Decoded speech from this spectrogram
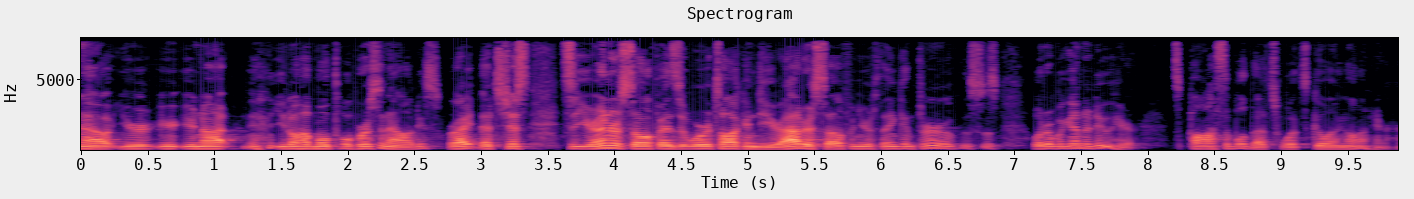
Now, you're, you're not, you don't have multiple personalities, right? That's just, so your inner self, as it were, talking to your outer self, and you're thinking through, this is, what are we going to do here? It's possible that's what's going on here.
